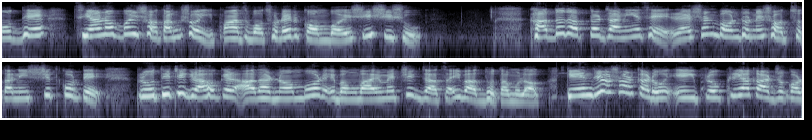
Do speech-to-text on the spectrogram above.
মধ্যে ছিয়ানব্বই শতাংশই পাঁচ বছরের কম বয়সী শিশু। খাদ্য দপ্তর জানিয়েছে, রেশন বন্টনে স্বচ্ছতা নিশ্চিত করতে প্রতিটি গ্রাহকের আধার নম্বর এবং বায়োমেট্রিক যাচাই বাধ্যতামূলক। কেন্দ্রীয় সরকারও এই প্রক্রিয়া কার্যকর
